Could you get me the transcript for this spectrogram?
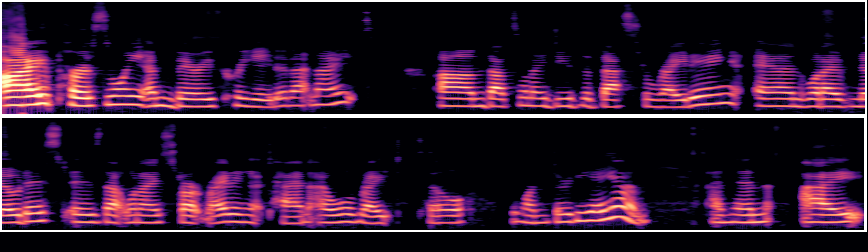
I personally am very creative at night. Um, that's when I do the best writing. And what I've noticed is that when I start writing at 10, I will write till 1:30 a.m. And then I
